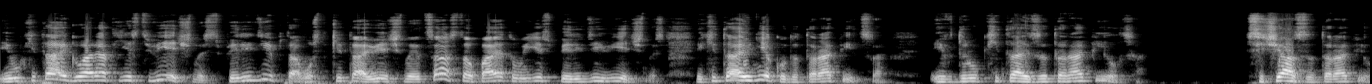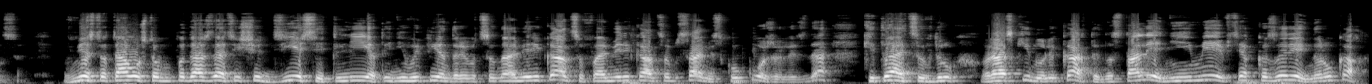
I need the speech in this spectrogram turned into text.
И у Китая, говорят, есть вечность впереди, потому что Китай вечное царство, поэтому есть впереди вечность. И Китаю некуда торопиться. И вдруг Китай заторопился. Сейчас заторопился. Вместо того, чтобы подождать еще 10 лет и не выпендриваться на американцев, и американцам сами скукожились, да, китайцы вдруг раскинули карты на столе, не имея всех козырей на руках.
